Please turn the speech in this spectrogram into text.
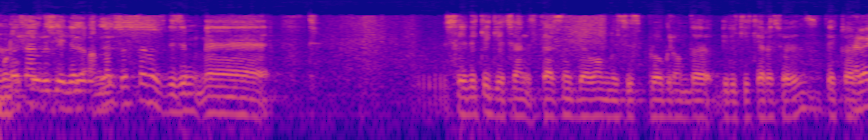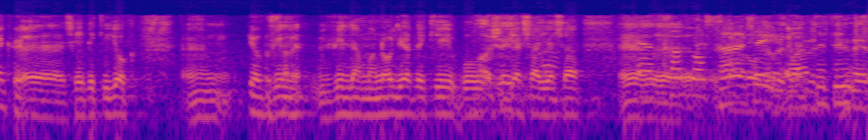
Murat abi söyledikleriniz- şeyleri anlatırsanız bizim ee, şeydeki geçen isterseniz devamlı siz programda bir iki kere söylediniz. Tekrar Erenköy. ee, şeydeki yok. Ee, Yıldız Villa. Villa Manolya'daki bu Ha, şey- yaşa yaşa ee, Evet, Kadros. Ha şey, Evet, Vahdettin. Evet,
